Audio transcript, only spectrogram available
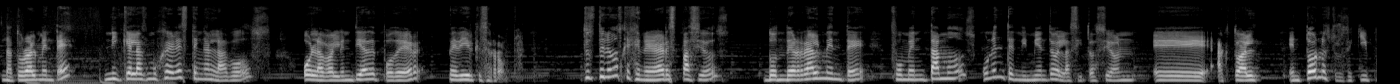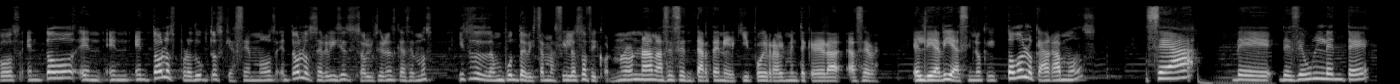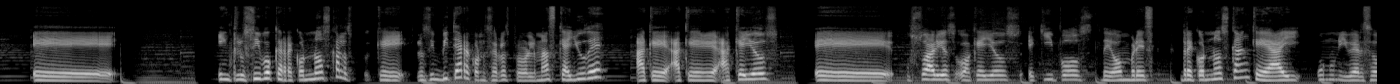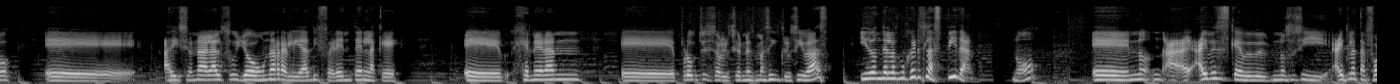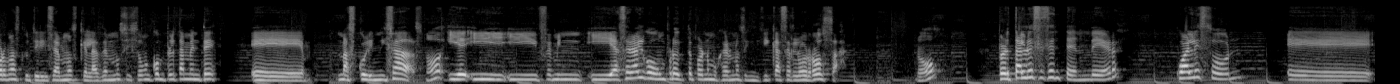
naturalmente, ni que las mujeres tengan la voz o la valentía de poder pedir que se rompan. Entonces tenemos que generar espacios donde realmente fomentamos un entendimiento de la situación eh, actual en todos nuestros equipos, en, todo, en, en, todos los productos que hacemos, en todos los servicios y soluciones que hacemos. Y esto desde un punto de vista más filosófico. No nada más es sentarte en el equipo y realmente querer hacer el día a día, sino que todo lo que hagamos sea de, desde un lente eh, inclusivo que reconozca los, que los invite a reconocer los problemas, que ayude a que, a que aquellos eh, usuarios o aquellos equipos de hombres reconozcan que hay un universo eh, adicional al suyo, una realidad diferente en la que eh, generan productos y soluciones más inclusivas y donde las mujeres las pidan, ¿no? No, hay veces que, no sé si hay plataformas que utilizamos que las vemos y son completamente masculinizadas, ¿no? Y, hacer algo, un producto para una mujer no significa hacerlo rosa, ¿no? Pero tal vez es entender cuáles son, eh,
